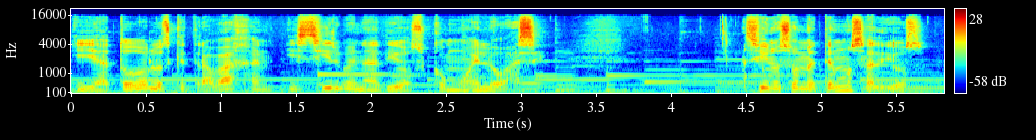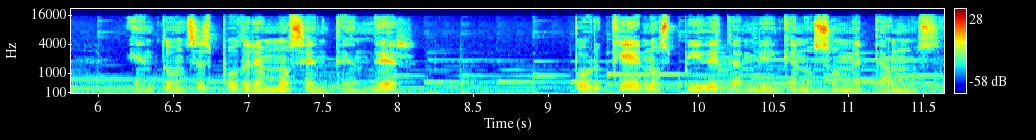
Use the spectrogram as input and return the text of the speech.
y a todos los que trabajan y sirven a Dios como Él lo hace. Si nos sometemos a Dios, entonces podremos entender por qué nos pide también que nos sometamos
